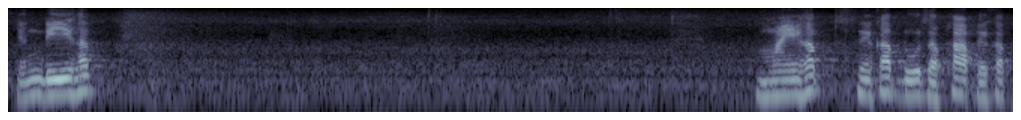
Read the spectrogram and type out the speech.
เสียงดีครับ ไม่ครับนี่ครับดูสภาพเลยครับ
